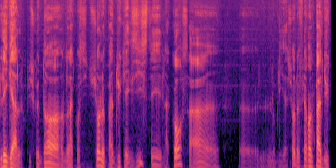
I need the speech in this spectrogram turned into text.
légale, puisque dans, la Constitution, le PADUC existe et la Corse a l'obligation de faire un PADUC.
